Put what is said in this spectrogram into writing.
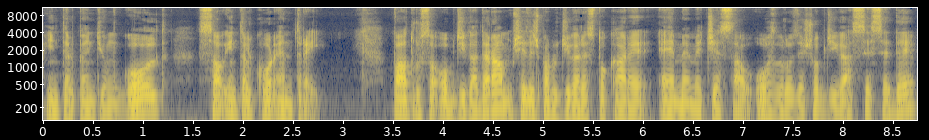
Intel Pentium Gold sau Intel Core M3. 4 sau 8 GB de RAM, 64 GB de stocare MMC sau 128 GB SSD.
